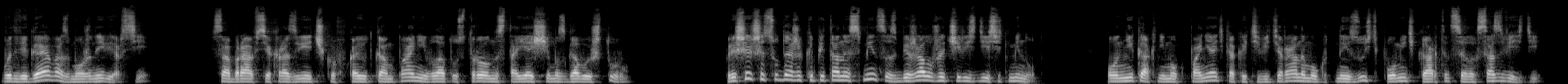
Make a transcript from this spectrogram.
выдвигая возможные версии. Собрав всех разведчиков в кают-компании, Влад устроил настоящий мозговой штурм. Пришедший сюда же капитан эсминца сбежал уже через 10 минут. Он никак не мог понять, как эти ветераны могут наизусть помнить карты целых созвездий.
